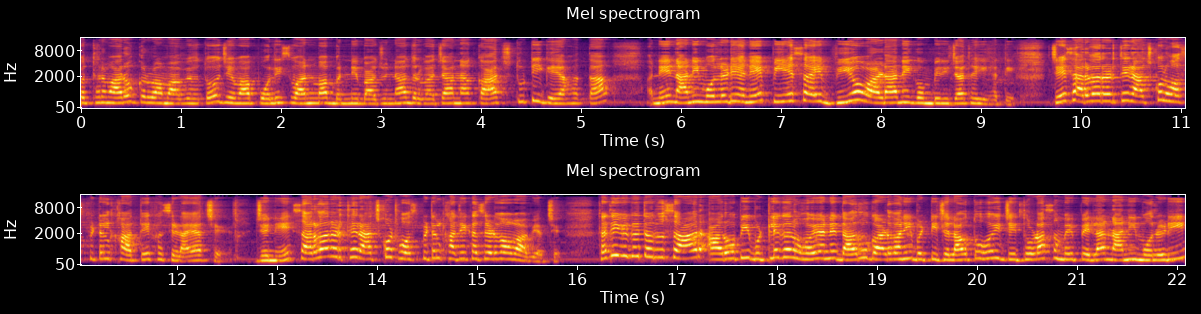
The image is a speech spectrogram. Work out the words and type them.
પથ્થરમારો કરવામાં આવ્યો હતો, જેમાં પોલીસ વાનમાં બંને બાજુના દરવાજાના કાચ તૂટી ગયા હતા અને નાની મોલડી અને પીએસઆઈ વીઓવાડાને ગંભીર ઈજા થઈ હતી, જે સારવાર અર્થે રાજકોટ હોસ્પિટલ ખાતે ખસેડાયા છે, જેને સારવાર અર્થે રાજકોટ હોસ્પિટલ ખાતે ખસેડવામાં આવ્યા છે. થતી વિગત અનુસાર આરોપી બુટલેગર હોય અને દારૂ ગાળવાની ભટ્ટી ચલાવતો હોય, જે થોડા સમય પહેલા નાની મોલડી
